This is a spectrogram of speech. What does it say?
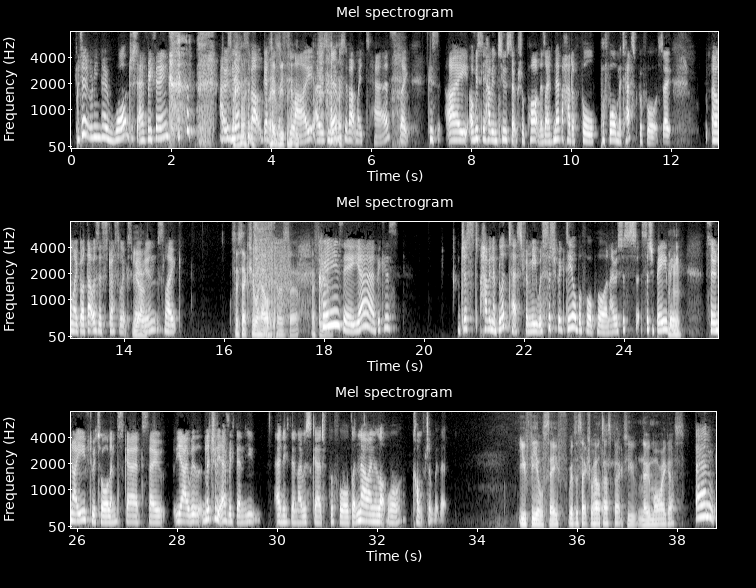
I don't really know what, just everything. I was nervous about getting the flight. I was nervous about my test, like because I obviously having two sexual partners, I'd never had a full performer test before. So, oh my god, that was a stressful experience. Like So sexual health was uh, crazy, yeah, because just having a blood test for me was such a big deal before porn. I was just such a baby, Mhm. so naive to it all and scared. So yeah, I was literally everything you anything I was scared of before, but now I'm a lot more confident with it. You feel safe with the sexual health aspect? You know more, I guess? Um,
